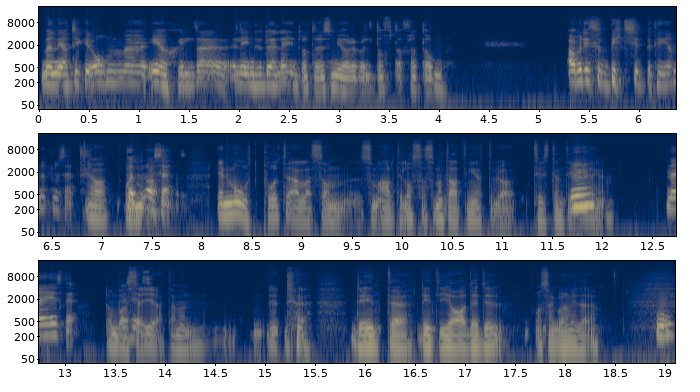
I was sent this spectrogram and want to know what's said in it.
Men jag tycker om eh, enskilda eller individuella idrottare som gör det väldigt ofta för att de Ja men det är så bitchigt beteende på något sätt. Ja, på ett bra sätt. En motpol till alla som, som alltid låtsas som att allting är jättebra tills det inte är mm. längre. Nej just det. De bara Precis. säger att men, det, är inte, det är inte jag, det är du. Och sen går de vidare. Mm.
